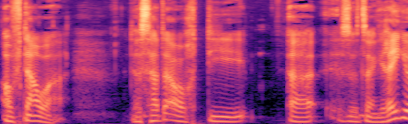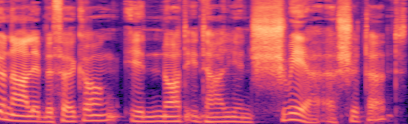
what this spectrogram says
Auf Dauer. Das hat auch die äh, sozusagen regionale Bevölkerung in Norditalien schwer erschüttert,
